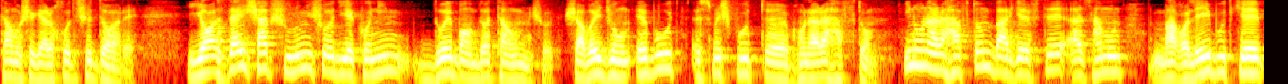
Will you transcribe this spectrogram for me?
تماشاگر خودشو داره. یازده شب شروع می شد یک و نیم دو بامداد تموم می شد شبای جمعه بود اسمش بود هنر هفتم. این هنر هفتم برگرفته از همون مقاله بود که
